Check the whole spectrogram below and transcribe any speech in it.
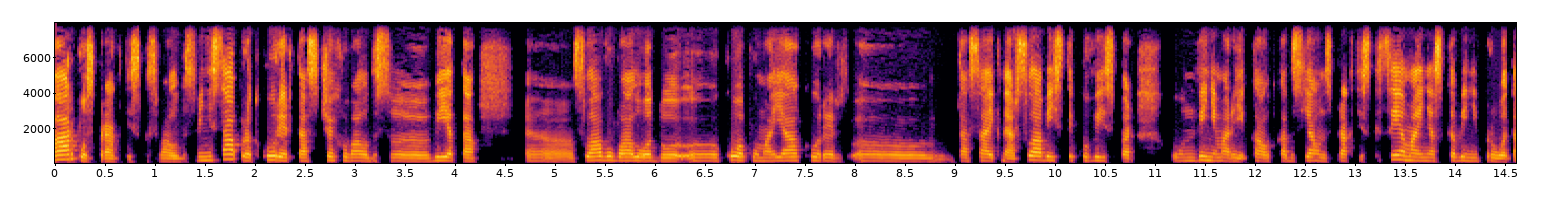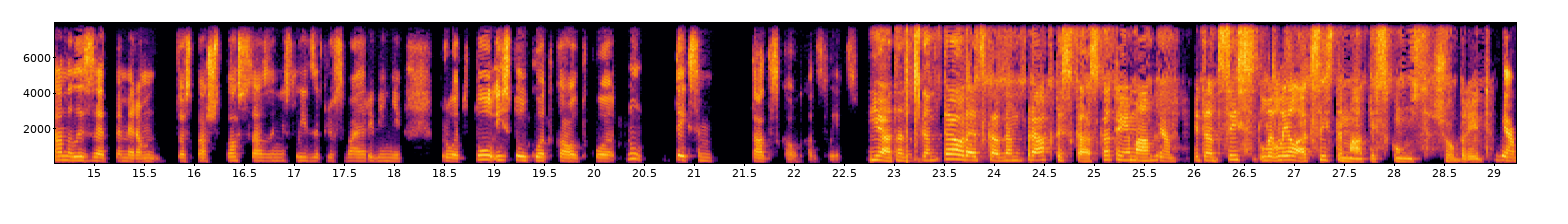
ārpus praktiskas valodas. Viņi saprot, kur ir tas čehu valodas vieta slavu valodu kopumā, jā, kur ir tā saikne ar slavistiku vispār, un viņam arī kaut kādas jaunas praktiskas iemaiņas, ka viņi prot analizēt, piemēram, tos pašus plašsaziņas līdzekļus, vai arī viņi prot iztulkot kaut ko, nu, teiksim, tādas kaut kādas lietas. Jā, tad gan teorētiskā, gan praktiskā skatījumā Jā. ir tāds sis, lielāks sistemātiskums šobrīd Jā.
